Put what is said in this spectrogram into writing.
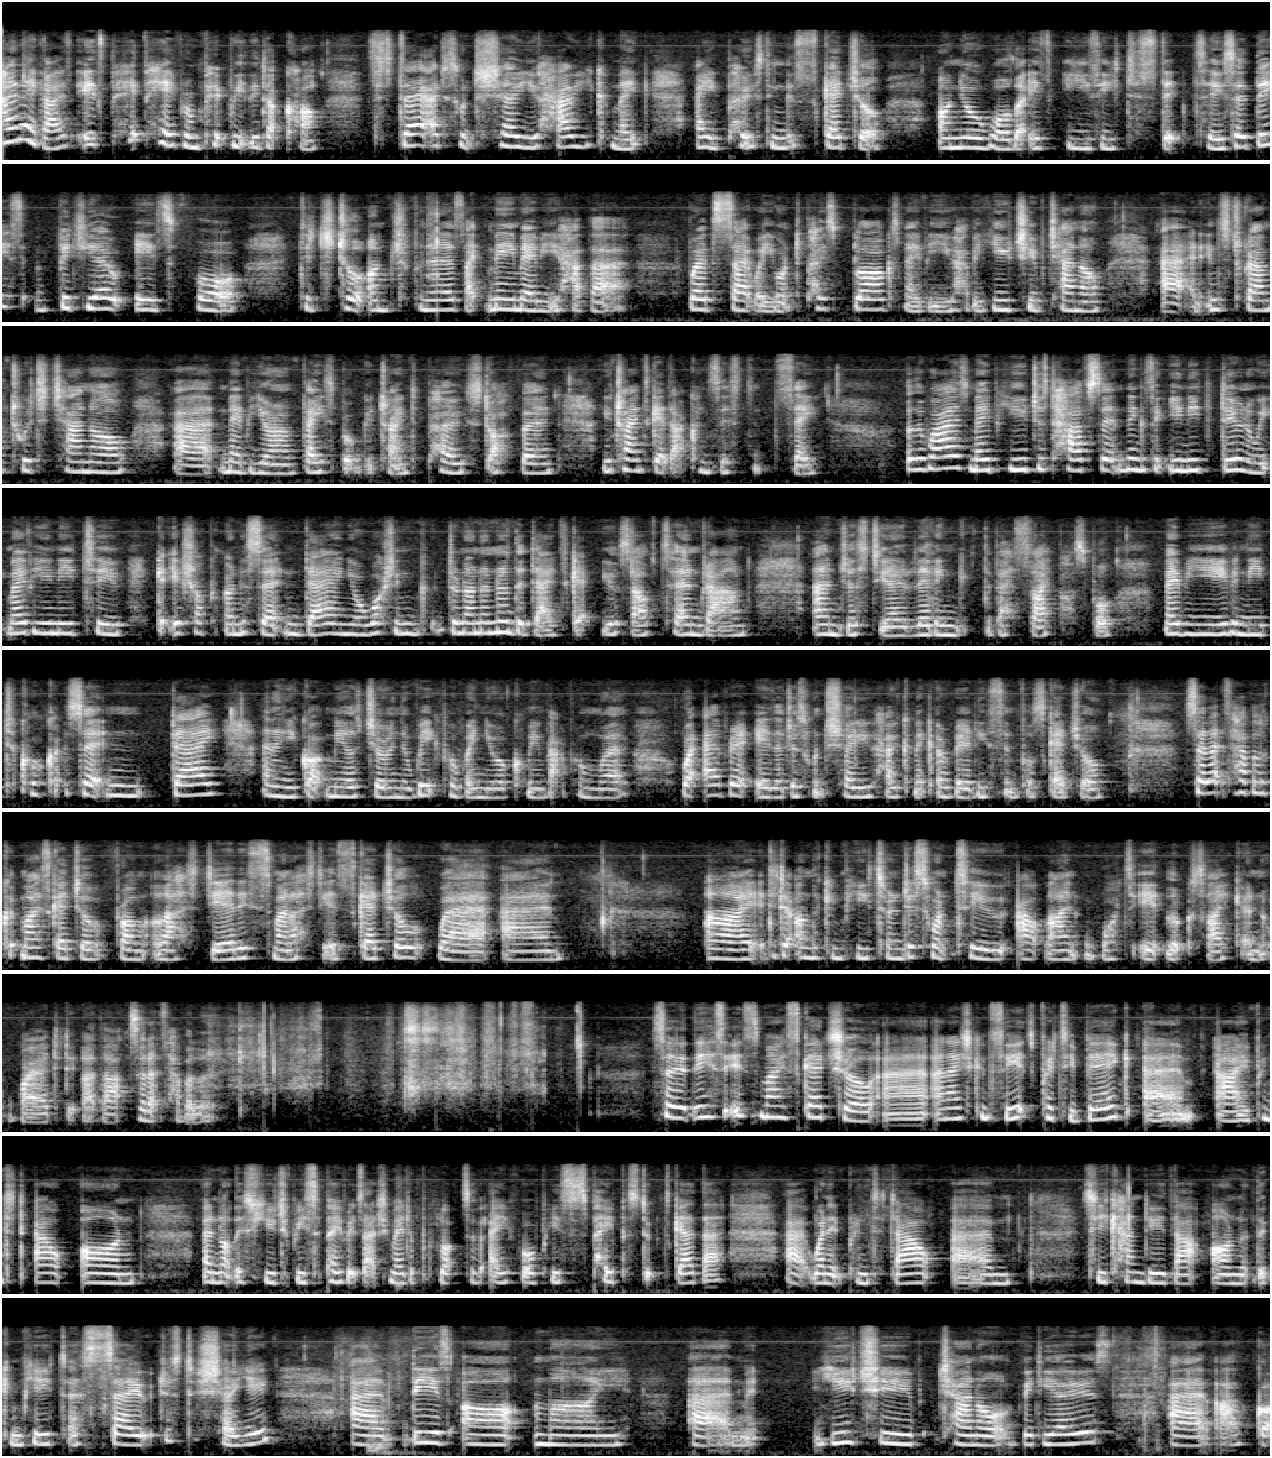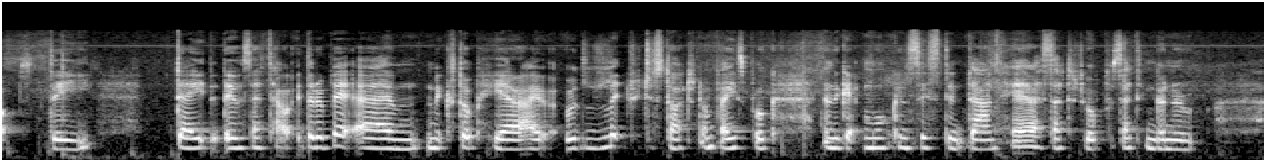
Hi there guys, it's Pip here from pipweekly.com. So today I just want to show you how you can make a posting schedule on your wall that is easy to stick to. So this video is for digital entrepreneurs like me. Maybe you have a website where you want to post blogs, maybe you have a YouTube channel, uh, an Instagram, Twitter channel, uh, maybe you're on Facebook, you're trying to post often, you're trying to get that consistency. Otherwise, maybe you just have certain things that you need to do in a week. Maybe you need to get your shopping on a certain day and your washing done on another day to get yourself turned round and just, you know, living the best life possible. Maybe you even need to cook a certain day and then you've got meals during the week for when you're coming back from work. Whatever it is, I just want to show you how you can make a really simple schedule. So let's have a look at my schedule from last year. This is my last year's schedule where um, I did it on the computer and just want to outline what it looks like and why I did it like that. So let's have a look. So this is my schedule uh, and as you can see it's pretty big. Um, I printed out on uh, not this huge piece of paper, it's actually made up of lots of A4 pieces of paper stuck together uh, when it printed out. Um, so you can do that on the computer. So just to show you, um, these are my um, YouTube channel videos. Um, I've got the date that they were set out. They're a bit um, mixed up here. I was literally just started on Facebook and they get more consistent down here. I started up setting an,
